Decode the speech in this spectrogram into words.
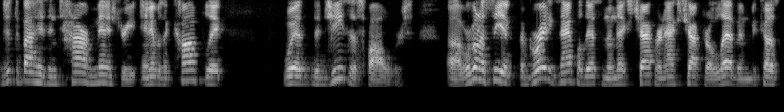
just about his entire ministry, and it was a conflict with the Jesus followers. Uh, we're going to see a, a, great example of this in the next chapter, in Acts chapter 11, because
